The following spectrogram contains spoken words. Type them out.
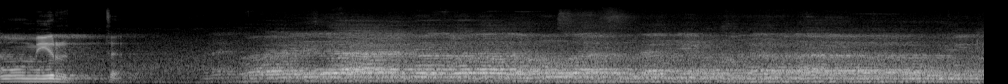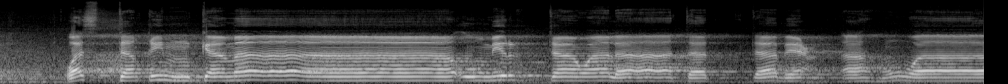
أمرت. واستقم كما أمرت ولا تتبع أهواءهم.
